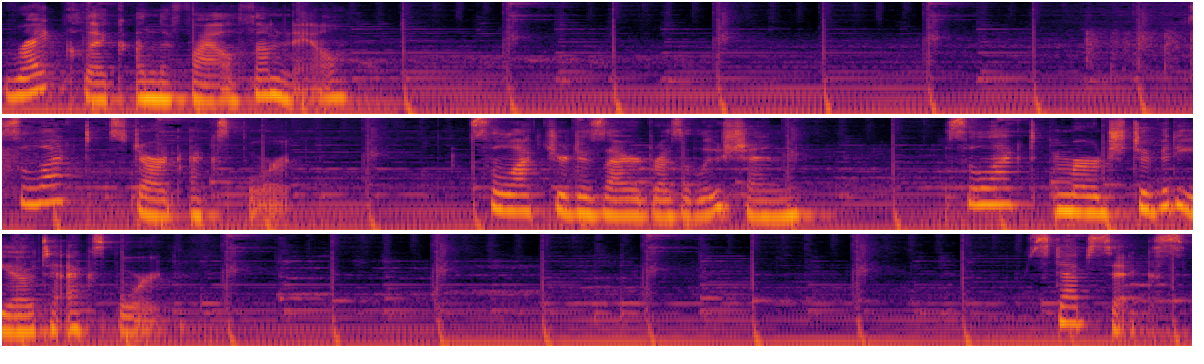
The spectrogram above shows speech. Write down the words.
Right-click on the file thumbnail. Select Start Export. Select your desired resolution. Select Merge to Video to export. Step 6.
